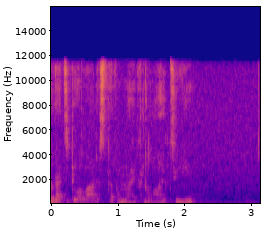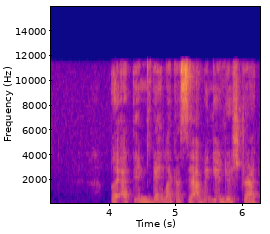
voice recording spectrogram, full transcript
Forgot to do a lot of stuff. I'm not even gonna lie to you. But at the end of the day, like I said, I've been getting distracted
